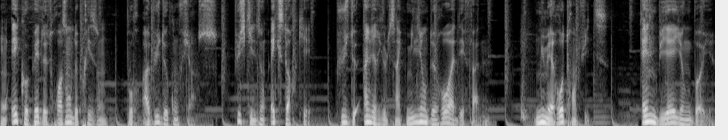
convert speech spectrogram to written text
ont écopé de 3 ans de prison pour abus de confiance, puisqu'ils ont extorqué plus de 1,5 million d'euros à des fans. Numéro 38. NBA Youngboy.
